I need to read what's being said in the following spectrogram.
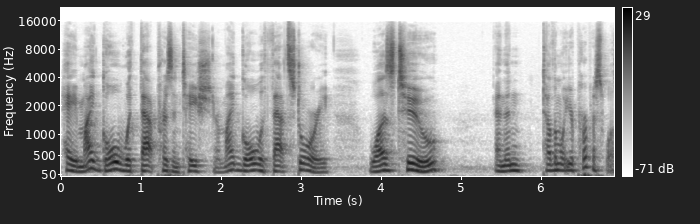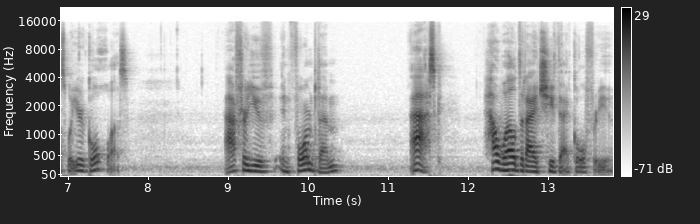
hey, my goal with that presentation or my goal with that story was to, and then tell them what your purpose was, what your goal was. After you've informed them, ask, How well did I achieve that goal for you?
